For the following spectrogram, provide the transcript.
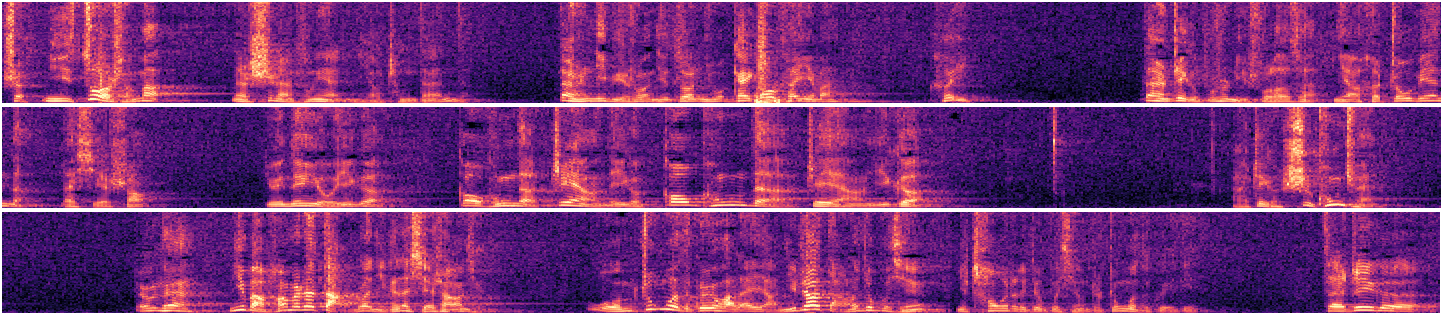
是你做什么，那市场风险你要承担的。但是你比如说你做，你说盖高可以吗？可以，但是这个不是你说了算，你要和周边的来协商，因为得有一个。高空的这样的一个高空的这样一个啊，这个视空权，对不对？你把旁边的挡着，你跟他协商去。我们中国的规划来讲，你只要挡了就不行，你超过这个就不行，这是中国的规定。在这个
